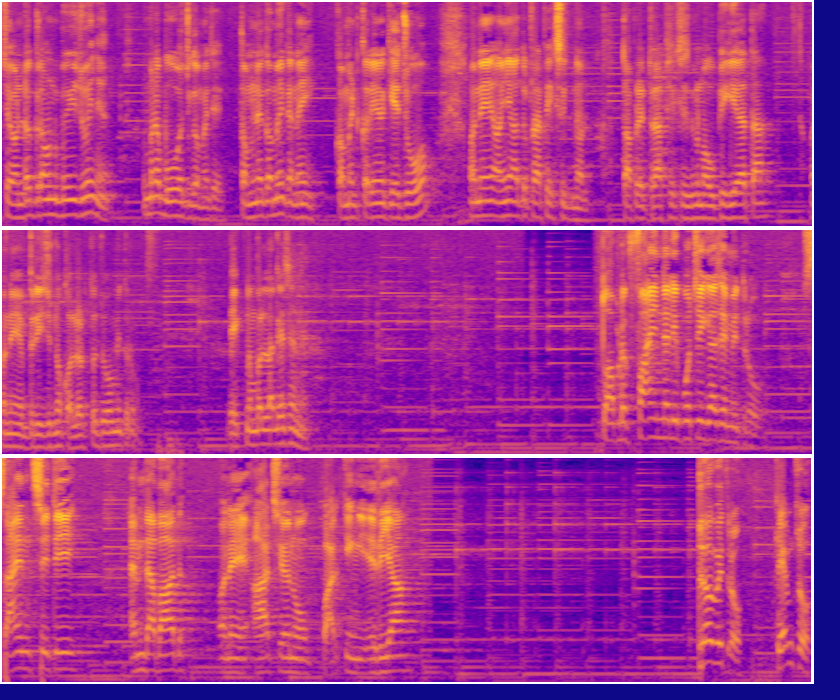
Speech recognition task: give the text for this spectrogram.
જે અંડરગ્રાઉન્ડ બ્રિજ હોય ને એ મને બહુ જ ગમે છે તમને ગમે કે નહીં કમેન્ટ કરીને કહેજો હો. અને અહીંયા હતું ટ્રાફિક સિગ્નલ તો આપણે ટ્રાફિક સિગ્નલમાં ઊભી ગયા હતા અને બ્રિજનો કલર તો જુઓ મિત્રો. એક નંબર લાગે છે ને? તો આપણે ફાઇનલી પહોંચી ગયા છે મિત્રો. સાયન્સ સિટી અમદાવાદ અને આ છે એનો પાર્કિંગ એરિયા હેલો મિત્રો, કેમ છો?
